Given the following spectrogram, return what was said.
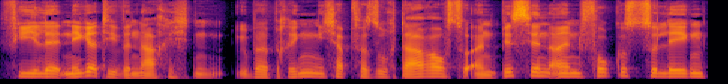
viele negative Nachrichten überbringen. Ich habe versucht, darauf so ein bisschen einen Fokus zu legen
